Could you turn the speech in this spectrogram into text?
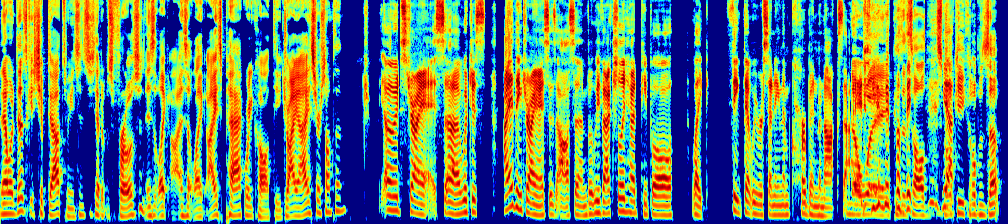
Now when it does get shipped out to me, since you said it was frozen, is it like is it like ice pack? What do you call it? The dry ice or something? Oh, it's dry ice, uh, which is I think dry ice is awesome, but we've actually had people like think that we were sending them carbon monoxide. No way, because it's all Yeah. smoky. Opens up.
